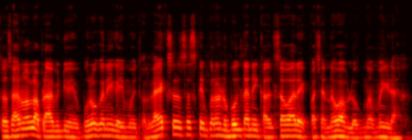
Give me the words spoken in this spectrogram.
તો સારું, હાલો આપણે આ વીડિયો પૂરો કરી ગઈ હોય તો લાઇક સબસ્ક્રાઈબ કરવાનું ભૂલતા નહીં. કાલ સવારે એક પાછા નવા બ્લોગમાં મળ્યા.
